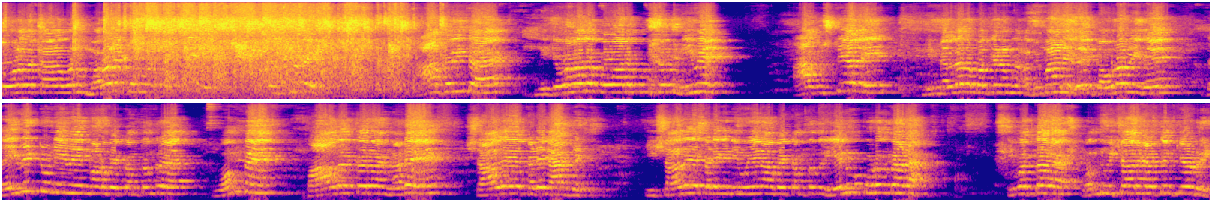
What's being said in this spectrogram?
ಜೋಳದ ಕಾಳವನ್ನು ಮರಳಿ ಆದ್ದರಿಂದ ನಿಜವಾದ ಪವಾಡ ಪುರುಷರು ನೀವೇ. ಆ ದೃಷ್ಟಿಯಲ್ಲಿ ನಿಮ್ಮೆಲ್ಲರ ಬಗ್ಗೆ ನಮ್ಗೆ ಅಭಿಮಾನ ಇದೆ, ಗೌರವ ಇದೆ. ದಯವಿಟ್ಟು ನೀವೇನ್ ಮಾಡ್ಬೇಕಂತಂದ್ರೆ, ಒಮ್ಮೆ ಪಾಲಕರ ನಡೆ ಶಾಲೆಯ ಕಡೆಗೆ ಆಗ್ಬೇಕು. ಈ ಶಾಲೆಯ ಕಡೆಗೆ ನೀವು ಏನಾಗ್ಬೇಕಂತಂದ್ರೆ ಏನೂ ಕೊಡೋದು ಬೇಡ. ಇವತ್ತ ಒಂದು ವಿಚಾರ ಹೇಳ್ತೀನಿ ಕೇಳ್ರಿ.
